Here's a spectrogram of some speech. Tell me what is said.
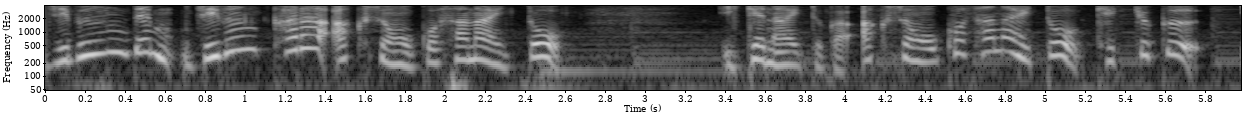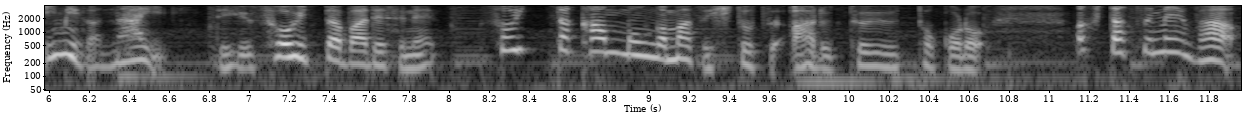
自分で自分からアクションを起こさないといけないとかアクションを起こさないと結局意味がないっていうそういった場ですね。そういった関門がまず1つあるというところ。まあ、2つ目は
